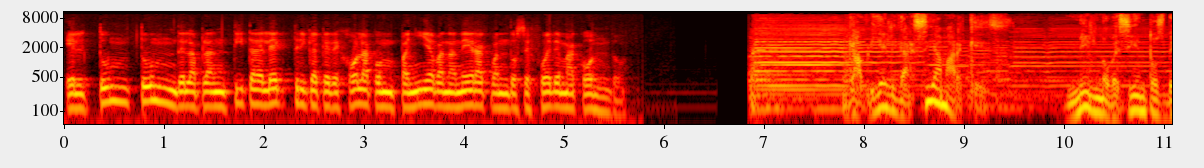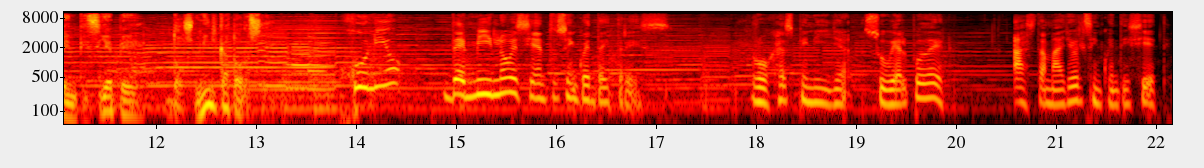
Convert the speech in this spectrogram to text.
el tum tum de la plantita eléctrica que dejó la compañía bananera cuando se fue de Macondo. Gabriel García Márquez, 1927-2014. Junio de 1953. Rojas Pinilla sube al poder hasta mayo del 57.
